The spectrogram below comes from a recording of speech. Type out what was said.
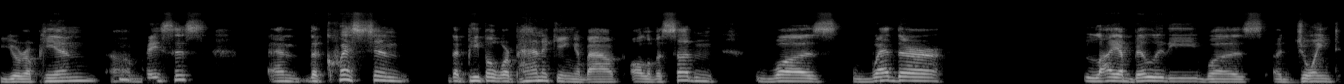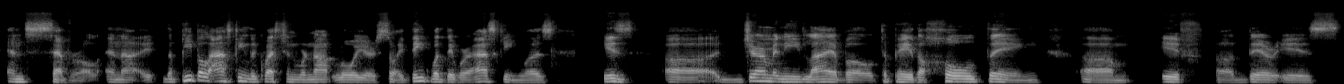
European mm. basis, and the question that people were panicking about all of a sudden was whether liability was a joint and several. And I, the people asking the question were not lawyers, so I think what they were asking was, is uh, Germany liable to pay the whole thing um, if uh, there is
